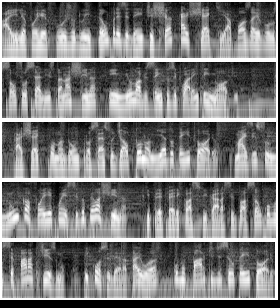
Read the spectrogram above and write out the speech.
A ilha foi refúgio do então presidente Chiang Kai-shek após a Revolução Socialista na China em 1949. Kai-shek comandou um processo de autonomia do território, mas isso nunca foi reconhecido pela China, que prefere classificar a situação como separatismo e considera Taiwan como parte de seu território.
